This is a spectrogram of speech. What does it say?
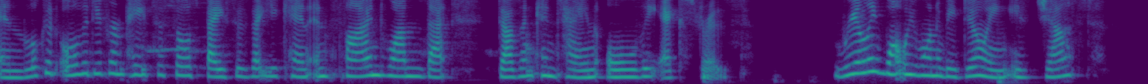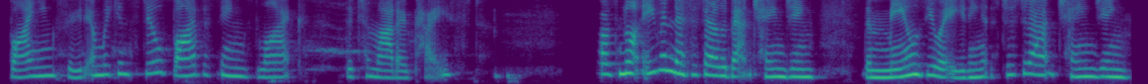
and look at all the different pizza sauce bases that you can and find one that doesn't contain all the extras. Really, what we want to be doing is just buying food, and we can still buy the things like the tomato paste. So it's not even necessarily about changing the meals you are eating, it's just about changing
